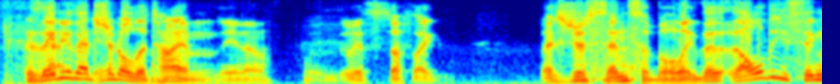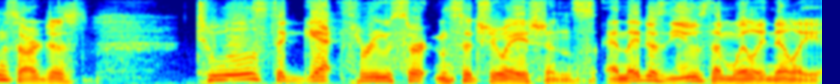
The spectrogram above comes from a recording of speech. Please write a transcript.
Because they uh, do that shit all the time, you know, with stuff like that's just sensible. Like the, all these things are just tools to get through certain situations, and they just use them willy nilly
